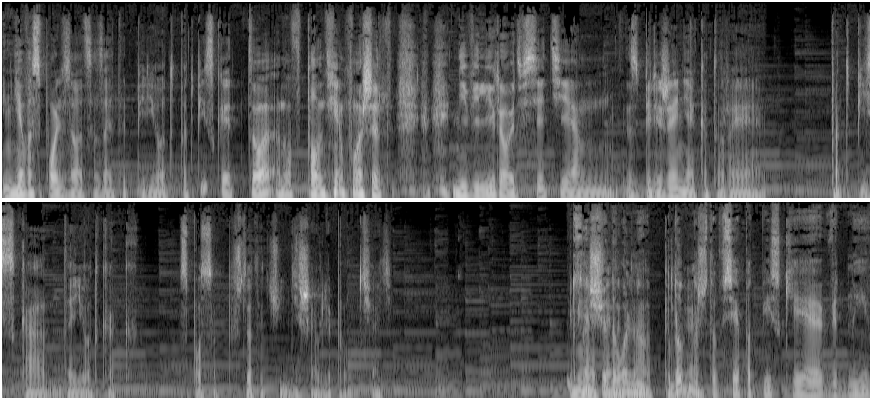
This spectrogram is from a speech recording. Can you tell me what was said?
не воспользоваться за этот период подпиской, то оно вполне может нивелировать все те сбережения, которые подписка дает как способ что-то чуть дешевле получать. Слушай, довольно удобно, что все подписки видны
